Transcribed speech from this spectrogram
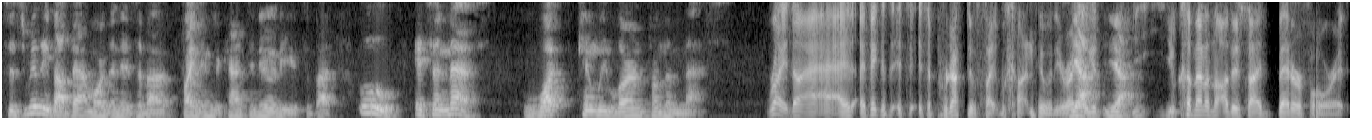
So it's really about that more than it's about fighting the continuity. It's about, ooh, it's a mess. What can we learn from the mess? Right. No, I, I, I think it's, it's it's a productive fight with continuity, right? Yeah, Like it's, yeah. You, you come out on the other side better for it.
